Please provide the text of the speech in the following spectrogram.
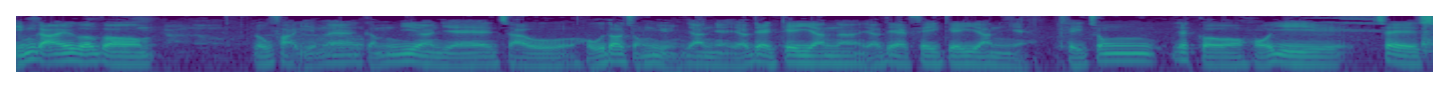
點解嗰個腦發炎咧？咁呢樣嘢就好多種原因嘅，有啲係基因啦，有啲係非基因嘅。其中一個可以即係嘗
